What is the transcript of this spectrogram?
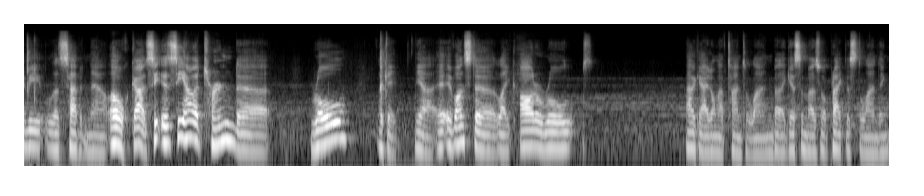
Maybe let's have it now. Oh god, see see how it turned uh, roll? Okay, yeah, it, it wants to like auto roll. Okay, I don't have time to land, but I guess I might as well practice the landing.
